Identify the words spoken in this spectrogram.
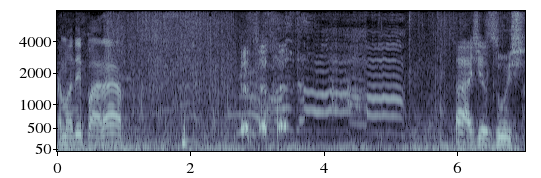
Eu mandei parar, ah, Jesus.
